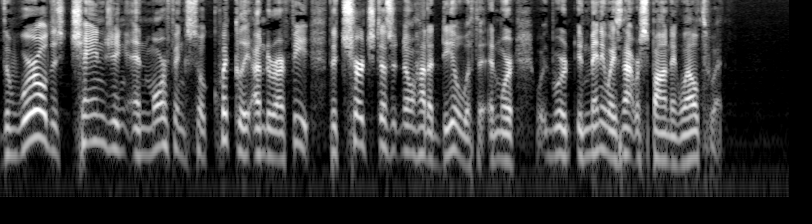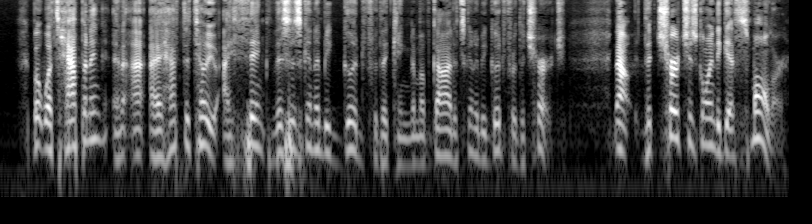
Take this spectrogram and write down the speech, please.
the world is changing and morphing so quickly under our feet, the church doesn't know how to deal with it, and we're, we're in many ways not responding well to it. But what's happening, and I, I have to tell you, I think this is going to be good for the kingdom of God. It's going to be good for the church. Now, the church is going to get smaller.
